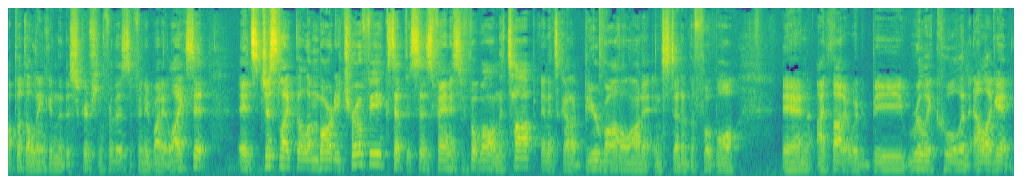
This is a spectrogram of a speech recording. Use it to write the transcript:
I'll put the link in the description for this if anybody likes it. It's just like the Lombardi Trophy, except it says fantasy football on the top, and it's got a beer bottle on it instead of the football. And I thought it would be really cool and elegant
